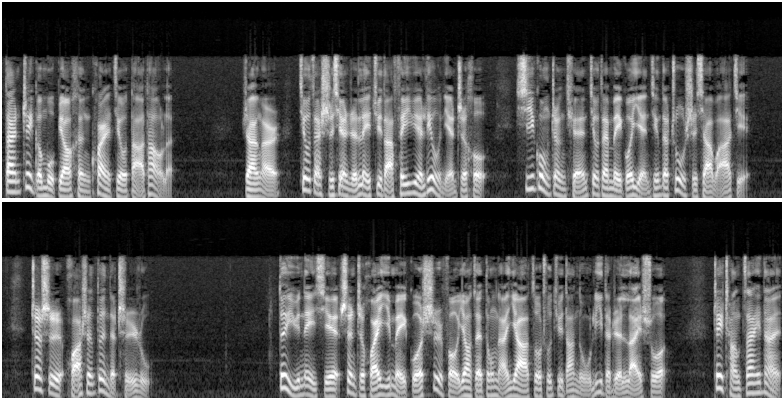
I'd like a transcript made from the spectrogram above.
但这个目标很快就达到了。然而，就在实现人类巨大飞跃六年之后，西贡政权就在美国眼睛的注视下瓦解。这是华盛顿的耻辱。对于那些甚至怀疑美国是否要在东南亚做出巨大努力的人来说，这场灾难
